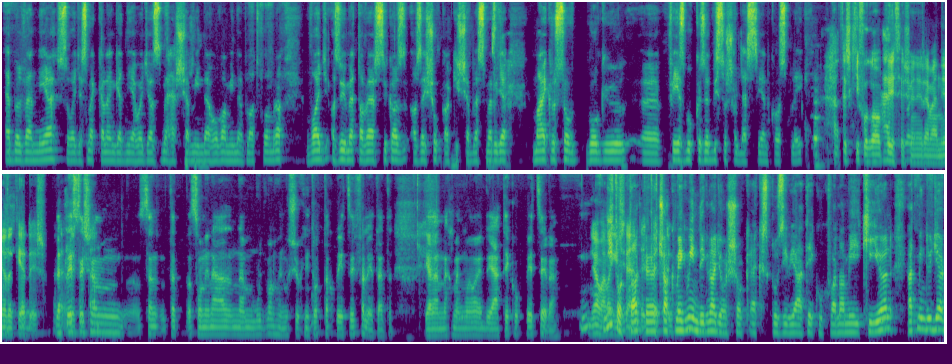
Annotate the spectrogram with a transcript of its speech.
ebből vennie, szóval hogy ezt meg kell engednie, hogy az mehessen mindenhova, minden platformra, vagy az ő metaverszük az, az egy sokkal kisebb lesz, mert ugye Microsoft, Google, Facebook között biztos, hogy lesz ilyen crossplay. Hát és ki fog a Hát, PlayStation-ére menni, az a kérdés. De PlayStation, tehát a Sony-nál nem úgy van, hogy most ők nyitottak PC felé? Tehát jelennek meg majd játékok PC-re? Ja, Nyitottak, csak még mindig nagyon sok exkluzív játékuk van, ami kijön. Hát mind ugye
